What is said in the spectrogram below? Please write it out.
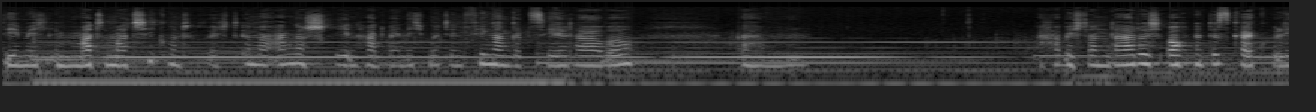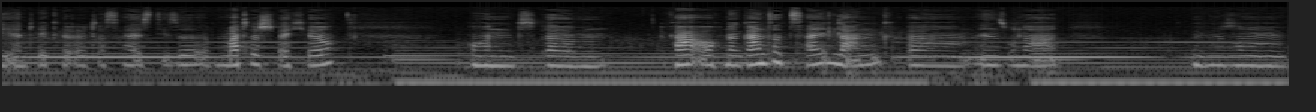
die mich im Mathematikunterricht immer angeschrien hat, wenn ich mit den Fingern gezählt habe, ähm, habe ich dann dadurch auch eine Dyskalkulie entwickelt. Das heißt, diese Mathe-Schwäche. Und ähm, war auch eine ganze Zeit lang äh, in so einer in so einem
